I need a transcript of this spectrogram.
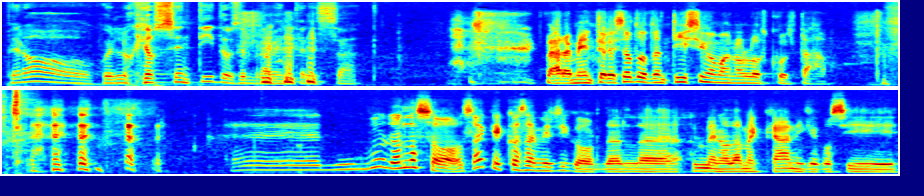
però quello che ho sentito sembrava interessante. Guarda, mi è interessato tantissimo, ma non lo ascoltavo. eh, non lo so, sai che cosa mi ricorda? Il, almeno da meccaniche così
